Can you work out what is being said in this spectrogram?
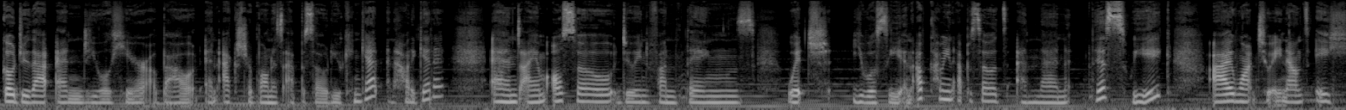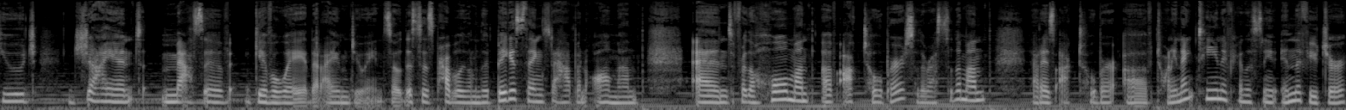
go do that and you will hear about an extra bonus episode you can get and how to get it. And I am also doing fun things, which you will see in upcoming episodes. And then this week, I want to announce a huge, giant, massive giveaway that I am doing. So, this is probably one of the biggest things to happen all month. And for the whole month of October, so the rest of the month, that is October of 2019, if you're listening in the future,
